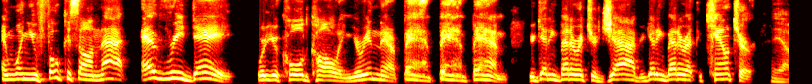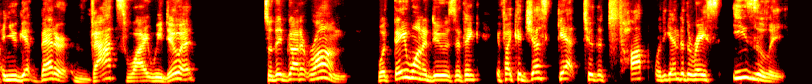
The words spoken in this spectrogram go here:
And when you focus on that every day, where you're cold calling, you're in there, bam, bam, bam. You're getting better at your jab, you're getting better at the counter, yeah. and you get better. That's why we do it. So they've got it wrong. What they want to do is to think if I could just get to the top or the end of the race easily,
